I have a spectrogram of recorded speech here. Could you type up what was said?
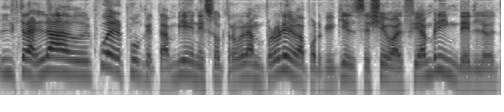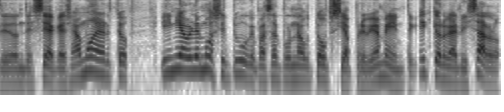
El traslado del cuerpo, que también es otro gran problema, porque quién se lleva al fiambrín de, de donde sea que haya muerto. Y ni hablemos si tuvo que pasar por una autopsia previamente. Hay que organizarlo.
